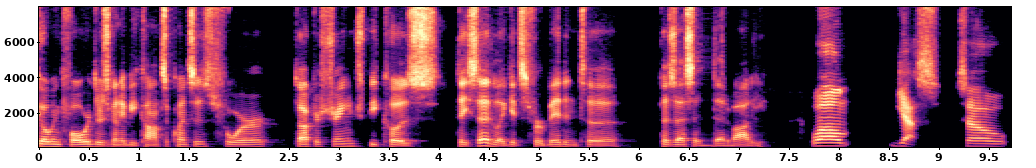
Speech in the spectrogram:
going forward there's going to be consequences for Doctor Strange because they said like it's forbidden to possess a dead body? Well, yes. So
